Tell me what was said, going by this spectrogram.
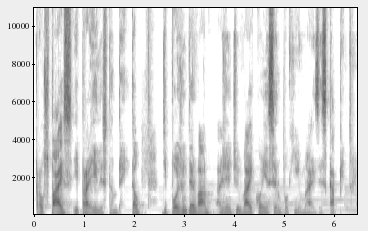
para os pais e para eles também. Então, depois do intervalo, a gente vai conhecer um pouquinho mais esse capítulo.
